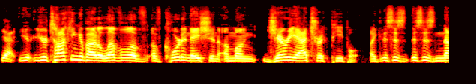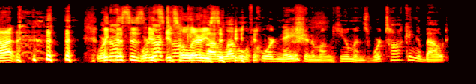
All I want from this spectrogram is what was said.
Yeah, you're, you're talking about a level of, of coordination among geriatric people. Like this is this is not We're like not, this is we're it's, not it's hilarious. about a level of coordination among humans. We're talking about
